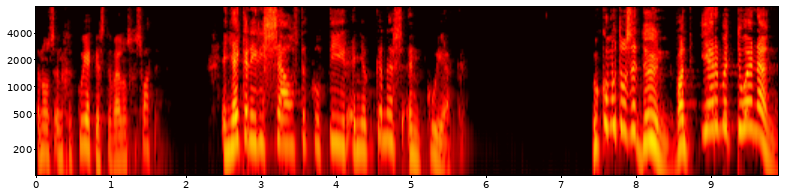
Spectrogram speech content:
in ons ingekweek is terwyl ons geswat het. En jy kan hierdie selfde kultuur in jou kinders inkweek. Hoekom moet ons dit doen? Want eerbetoning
